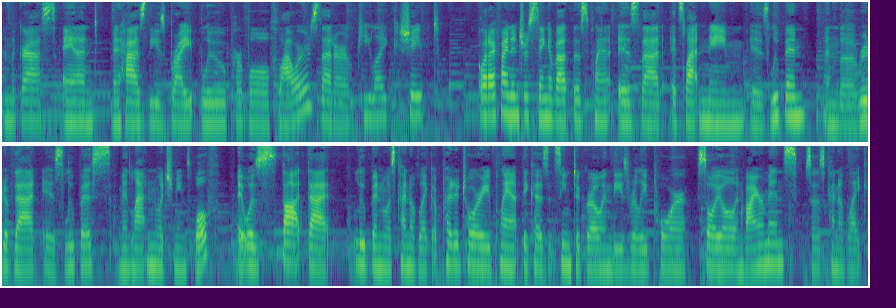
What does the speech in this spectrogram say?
in the grass, and it has these bright blue purple flowers that are pea like shaped. What I find interesting about this plant is that its Latin name is lupin, and the root of that is lupus in Latin, which means wolf. It was thought that lupin was kind of like a predatory plant because it seemed to grow in these really poor soil environments. So it's kind of like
